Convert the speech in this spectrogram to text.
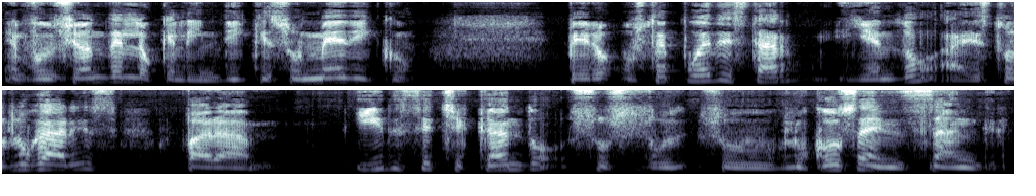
en función de lo que le indique su médico. Pero usted puede estar yendo a estos lugares para irse checando su, glucosa en sangre.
